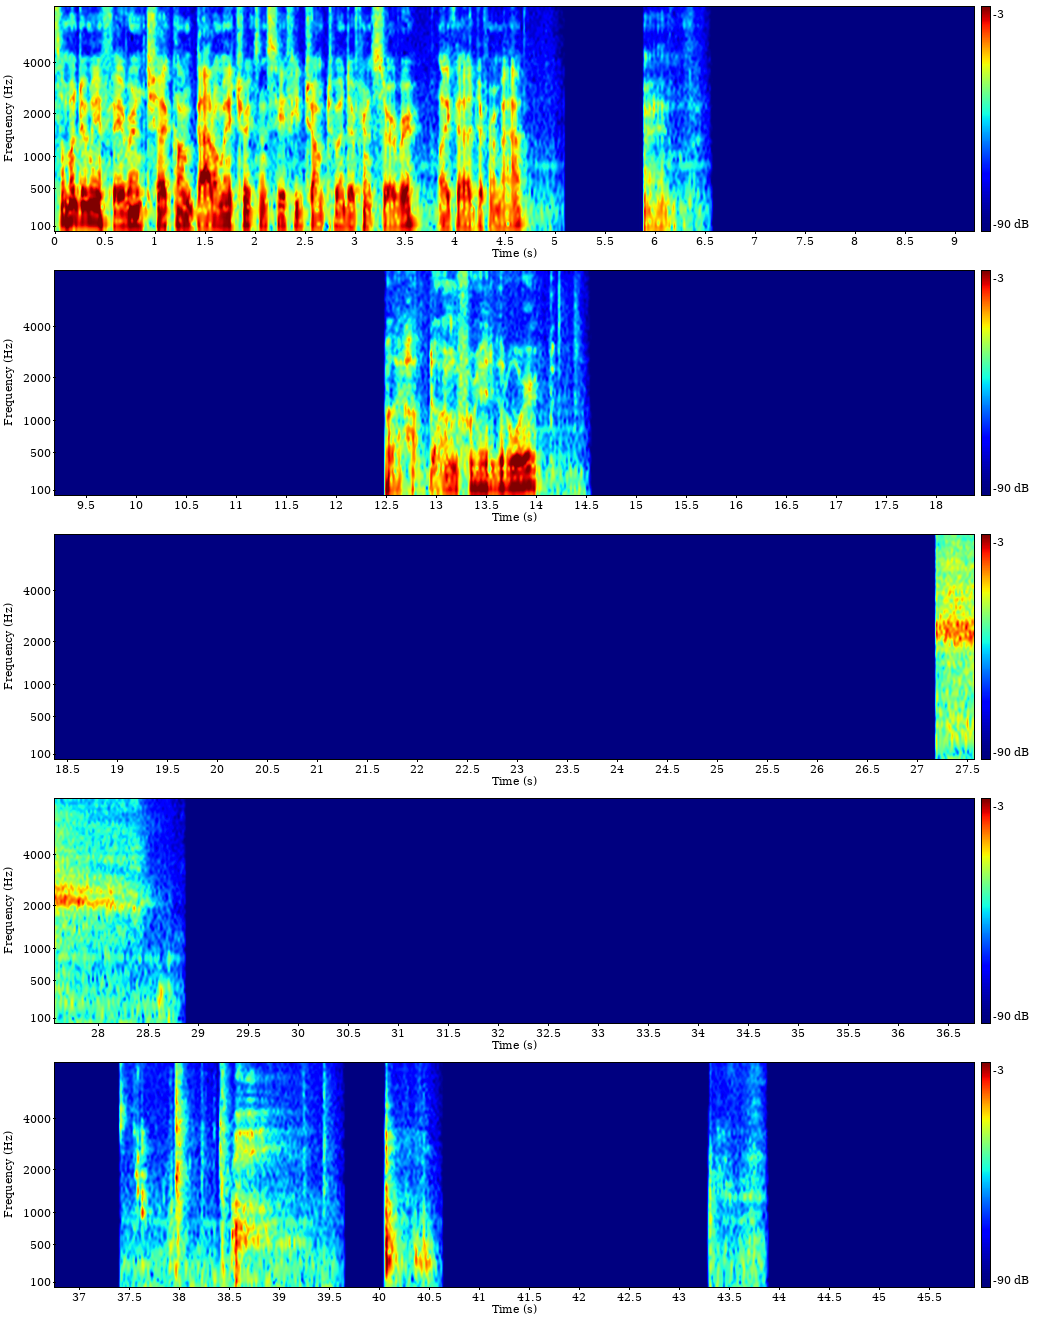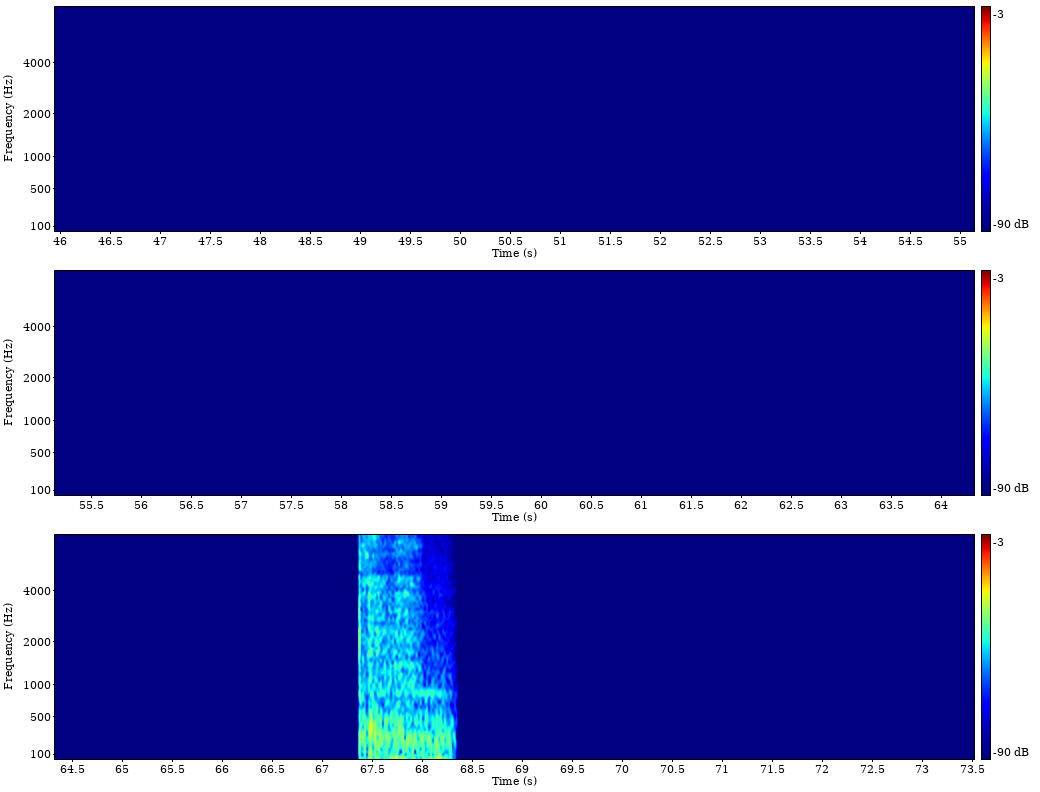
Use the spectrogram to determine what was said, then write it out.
Someone do me a favor and check on Battle Matrix and see if he jumped to a different server, like a different map. Alright. Probably hopped on before he had to go to work.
